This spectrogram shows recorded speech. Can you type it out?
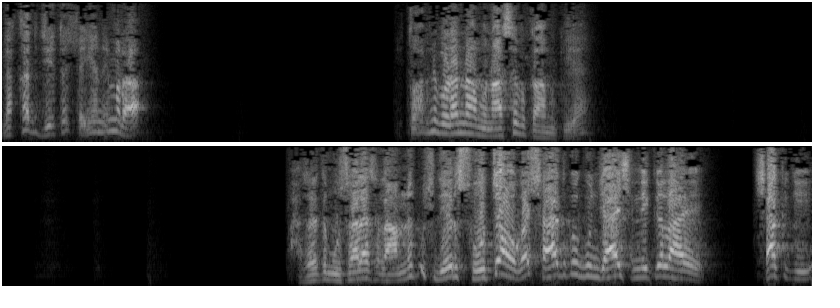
لکھت جیتا شیئن امرا۔ یہ تو آپ نے بڑا نامناسب کام کیا ہے۔ حضرت علیہ السلام نے کچھ دیر سوچا ہوگا، شاید کوئی گنجائش نکل آئے، شک کی۔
